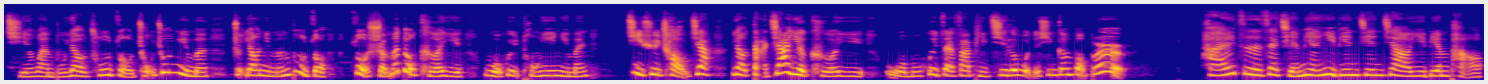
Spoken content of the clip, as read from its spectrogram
千万不要出走，求求你们！只要你们不走，做什么都可以，我会同意你们继续吵架，要打架也可以，我不会再发脾气了，我的心肝宝贝儿。孩子在前面一边尖叫一边跑，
